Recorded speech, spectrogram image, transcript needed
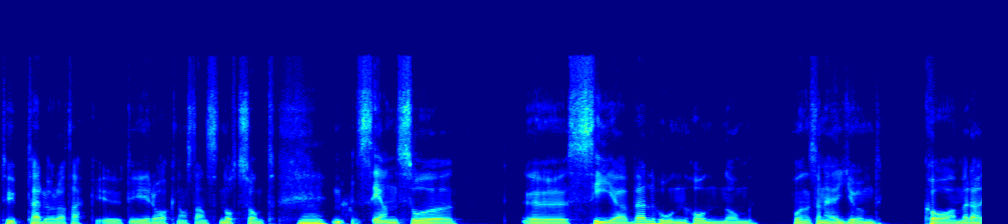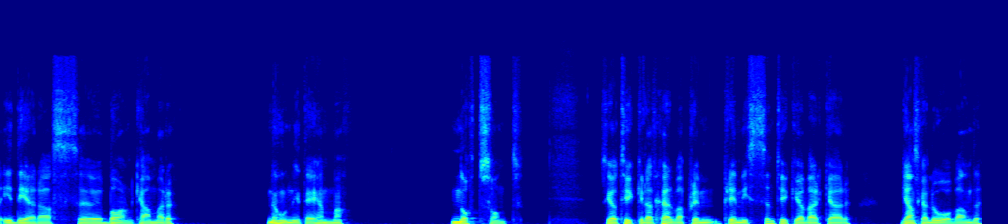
Typ terrorattack ute i Irak någonstans. Något sånt. Mm. Men Sen så eh, ser väl hon honom på en sån här gömd kamera i deras eh, barnkammare när hon inte är hemma. Något sånt. Så jag tycker att själva pre premissen tycker jag verkar ganska lovande.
